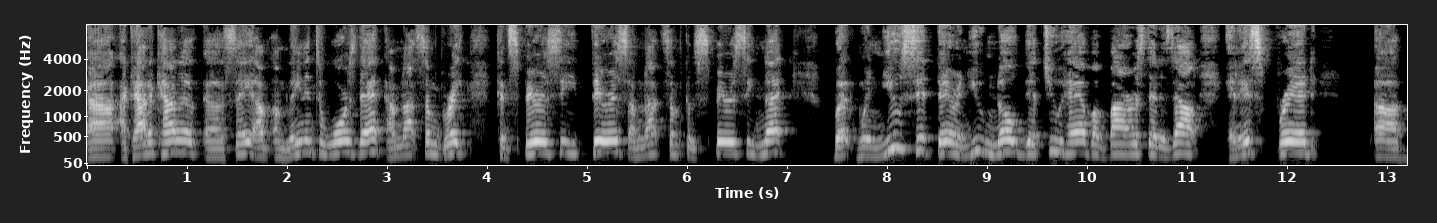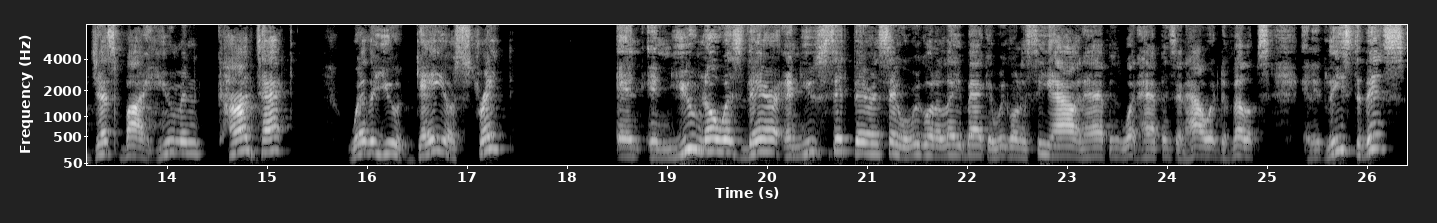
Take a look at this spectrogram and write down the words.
Uh, I gotta kind of uh, say I'm, I'm leaning towards that. I'm not some great conspiracy theorist. I'm not some conspiracy nut. But when you sit there and you know that you have a virus that is out and it's spread uh, just by human contact, whether you're gay or straight, and and you know it's there, and you sit there and say, "Well, we're going to lay back and we're going to see how it happens, what happens, and how it develops," and it leads to this.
